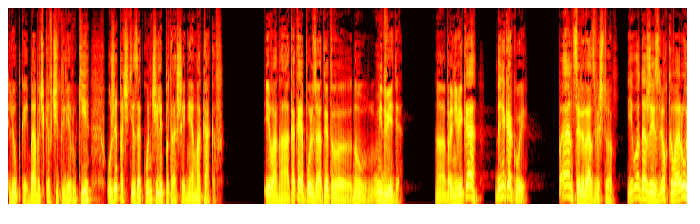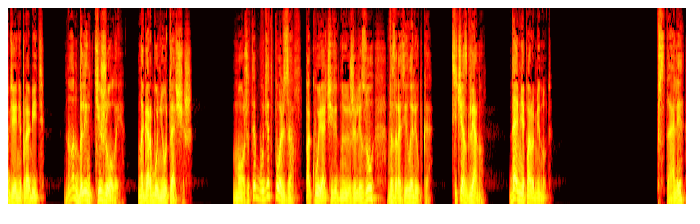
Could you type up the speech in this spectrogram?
Любка и Бабочка в четыре руки уже почти закончили потрошение макаков. «Иван, а какая польза от этого, ну, медведя? А броневика? Да никакой. Панцирь разве что. Его даже из легкого орудия не пробить. Но он, блин, тяжелый. На горбу не утащишь. «Может, и будет польза», — пакуя очередную железу, возразила Любка. «Сейчас гляну. Дай мне пару минут». Встали,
